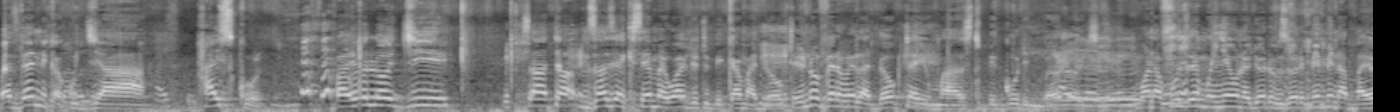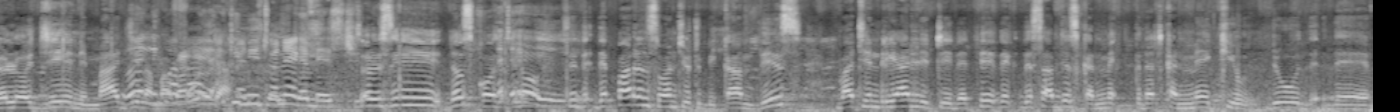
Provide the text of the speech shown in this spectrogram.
but then nikakuja high school, biology. Sata mzazi akisema I want you to become a doctor. You know very well a doctor you must be good in biology. Mwanafunzi wewe mwenyewe unajua tu vizuri mimi na biology ni maji na mafuta. So you see, those courses, you know, see, the, the parents want you to become this, but in reality, the the, the subjects can make that can make you do the, the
